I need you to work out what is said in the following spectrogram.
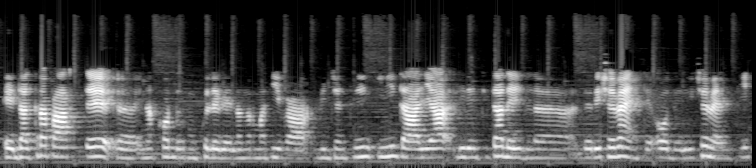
e d'altra parte, eh, in accordo con quella che è la normativa vigente in, in Italia, l'identità del, del, ricevente o dei riceventi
